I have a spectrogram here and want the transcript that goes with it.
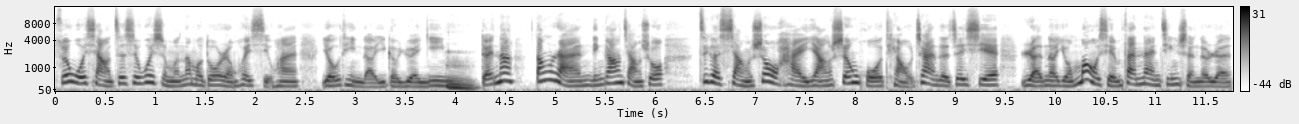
所以我想，这是为什么那么多人会喜欢游艇的一个原因。嗯，对。那当然，您刚刚讲说这个享受海洋生活挑战的这些人呢，有冒险犯难精神的人，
